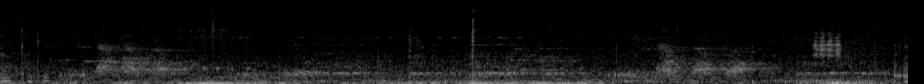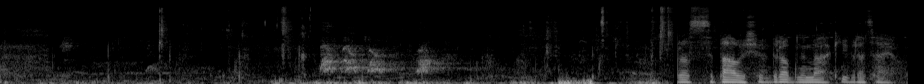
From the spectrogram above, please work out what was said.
ten taki. Rozsypały się w drobny mak i wracają.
